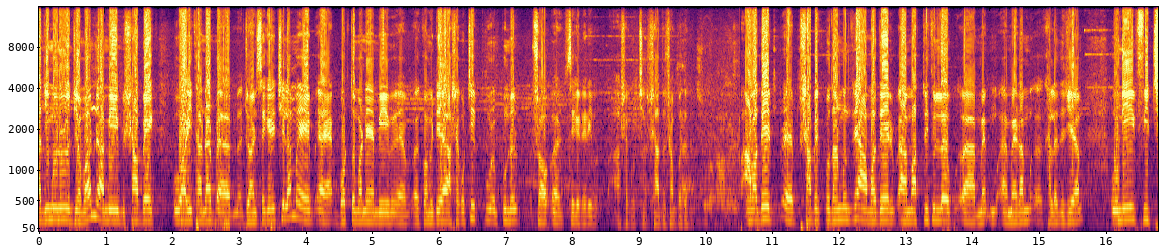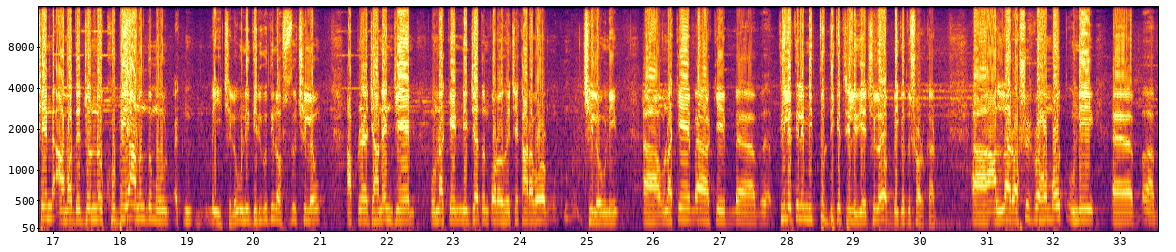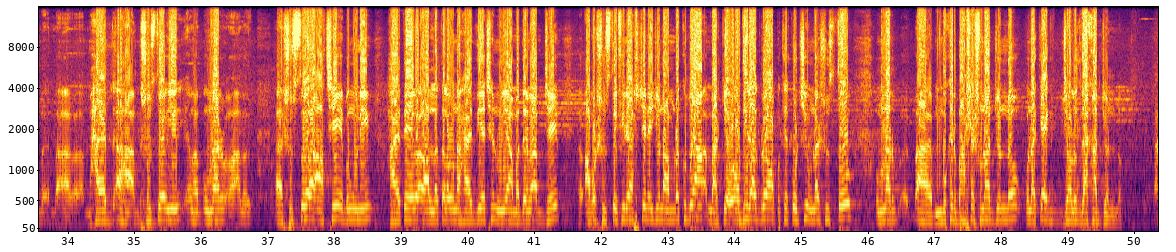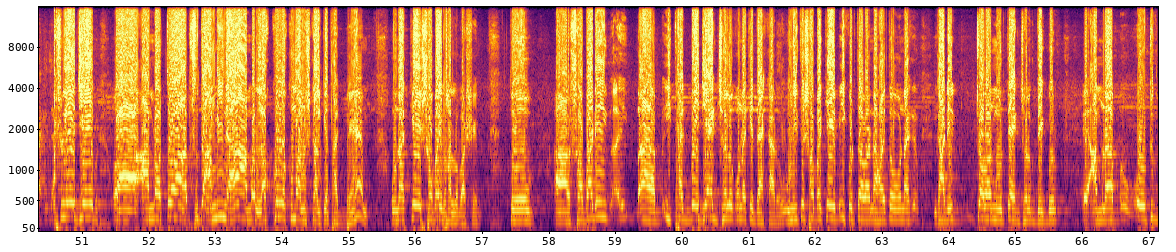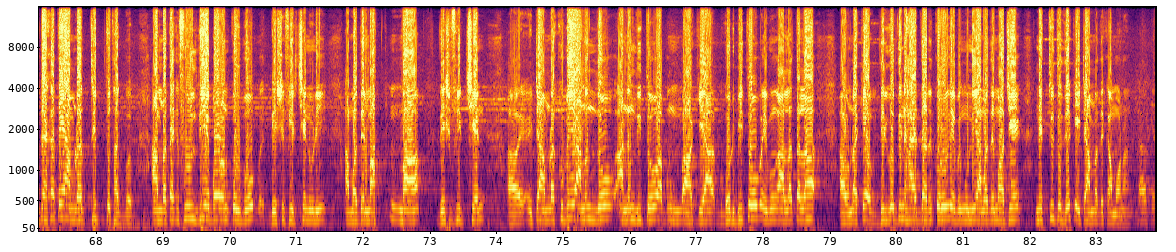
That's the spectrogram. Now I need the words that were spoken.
কাজী মনিরুজ্জামান আমি সাবেক ওয়ারি থানার জয়েন্ট সেক্রেটারি ছিলাম। বর্তমানে আমি কমিটি আশা করছি পূর্ণ সেক্রেটারি আশা করছি, সাধারণ সম্পাদক। আমাদের সাবেক প্রধানমন্ত্রী, আমাদের মাতৃতুল্য ম্যাডাম খালেদা জিয়া, উনি ফিরছেন আমাদের জন্য খুবই আনন্দ ই ছিল। উনি দীর্ঘদিন অসুস্থ ছিল। আপনারা জানেন যে ওনাকে নির্যাতন করা হয়েছে, কারাবর ছিল উনি। ওনাকে কি তিলে তিলে মৃত্যুর দিকে ঠেলে দিয়েছিল বিগত সরকার। আল্লাহর অশেষ রহমত, উনি হায়াত সুস্থ ওনার সুস্থ আছে এবং উনি হায়াতে আল্লাহ তালা ওনার হায়াত দিয়েছেন, উনি আমাদের মাঝে আবার সুস্থ ফিরে আসছেন। এই জন্য আমরা খুবই অধীর আগ্রহ অপেক্ষা করছি ওনার সুস্থ ওনার মুখের ভাষা শোনার জন্য ওনাকে এক ঝলক দেখার জন্য। আসলে যে আমরা তো শুধু আমি না, আমার লক্ষ লক্ষ মানুষ কালকে থাকবে হ্যাঁ? ওনাকে সবাই ভালোবাসে। তো সবারই ই থাকবে যে এক ঝলক ওনাকে দেখার। উনি তো সবাইকে ই করতে পারে না, হয়তো ওনাকে গাড়ি চলার মুহূর্তে এক ঝলক দেখব। আমরা ওটুক দেখাতে আমরা তৃপ্ত থাকব। আমরা তাকে ফুল দিয়ে বরণ করব, দেশে ফিরছেন উনি, আমাদের মা- দেশে ফিরছেন। এটা আমরা খুবই আনন্দ, আনন্দিত এবং কি গর্বিত এবং আল্লাহ তালা ওনাকে দীর্ঘদিন হায়দার করুক এবং উনি আমাদের মাঝে নেতৃত্ব দিক, এটা আমাদের কামনা।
